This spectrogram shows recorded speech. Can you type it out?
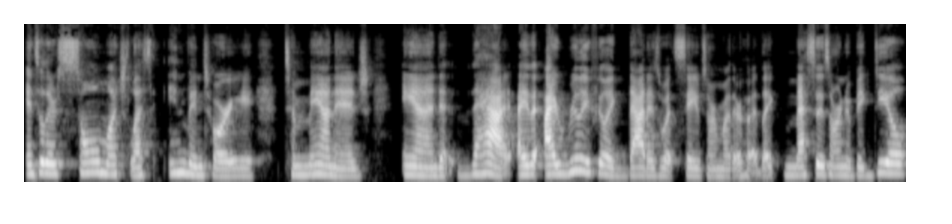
and so there's so much less inventory to manage and that I, I really feel like that is what saves our motherhood like messes aren't a big deal.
